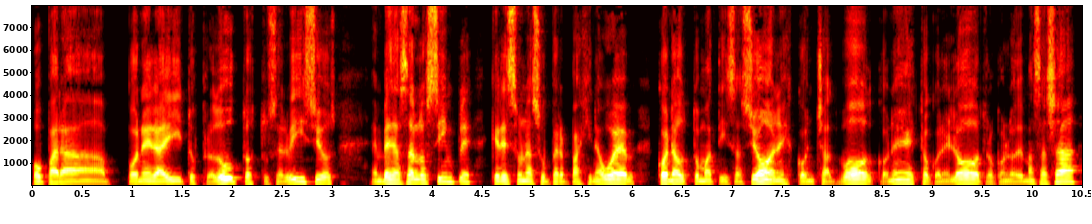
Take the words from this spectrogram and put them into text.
o para poner ahí tus productos, tus servicios, En vez de hacerlo simple, querés una super página web con automatizaciones, con chatbot, con esto, con el otro, con lo demás allá,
